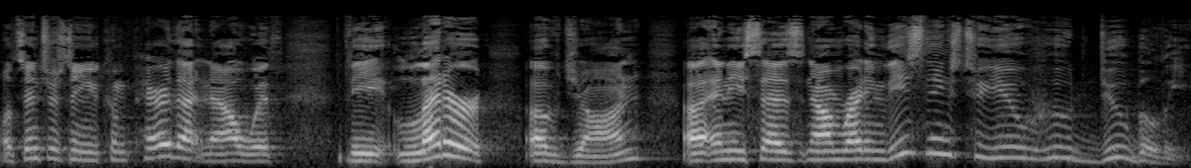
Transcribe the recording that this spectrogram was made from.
Well, it's interesting. You compare that now with the letter of John, uh, and he says, Now I'm writing these things to you who do believe.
